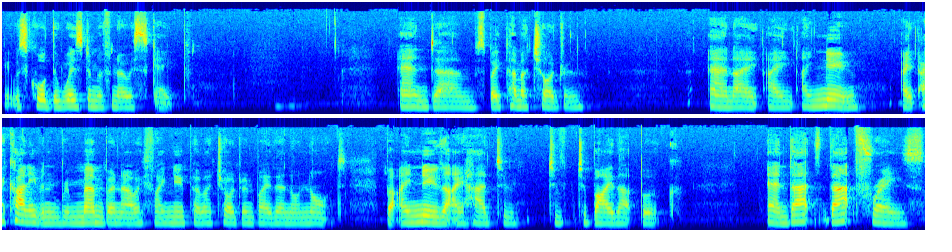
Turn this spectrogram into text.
It was called The Wisdom of No Escape. And um, it was by Pema Chodron. And I, I, I knew I, I can't even remember now if I knew Pema Chodron by then or not, but I knew that I had to, to, to buy that book. And that, that phrase,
